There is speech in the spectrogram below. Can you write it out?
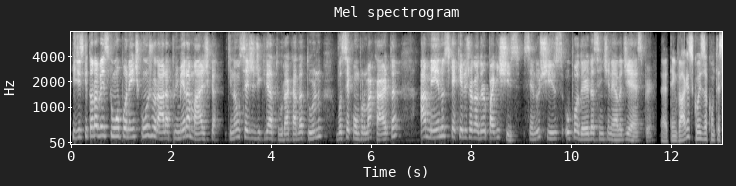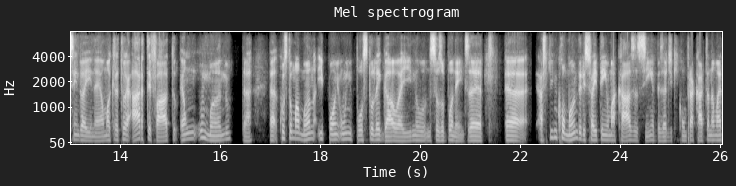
que diz que toda vez que um oponente conjurar a primeira mágica que não seja de criatura a cada turno, você compra uma carta a menos que aquele jogador pague X, sendo X o poder da sentinela de Esper. É, tem várias coisas acontecendo aí, né? É uma criatura artefato, é um humano, tá? É, custa uma mana e põe um imposto legal aí no, nos seus oponentes. É, é, acho que em Commander isso aí tem uma casa, assim, apesar de que comprar carta não é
